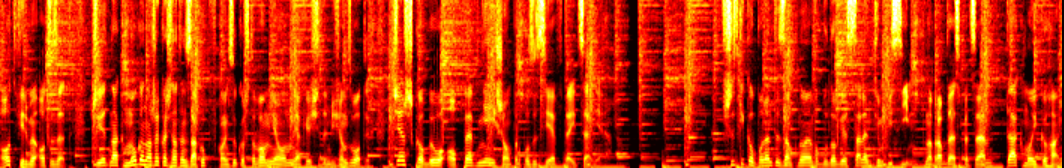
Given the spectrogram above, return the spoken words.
od firmy OCZ. Czy jednak mogę narzekać na ten zakup? W końcu kosztował mnie on jakieś 70 zł. Ciężko było o pewniejszą propozycję w tej cenie. Wszystkie komponenty zamknąłem w obudowie Silentium PC. To naprawdę SPC? Tak, moi kochani.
